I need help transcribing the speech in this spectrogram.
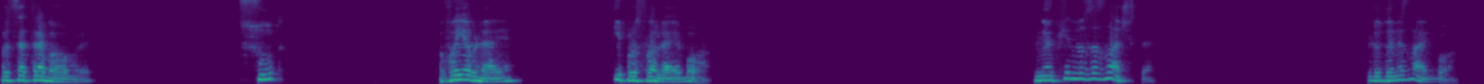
Про це треба говорити. Суд виявляє і прославляє Бога. Необхідно зазначити, люди не знають Бога.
